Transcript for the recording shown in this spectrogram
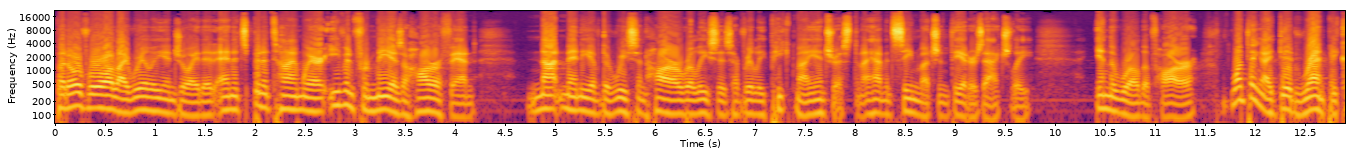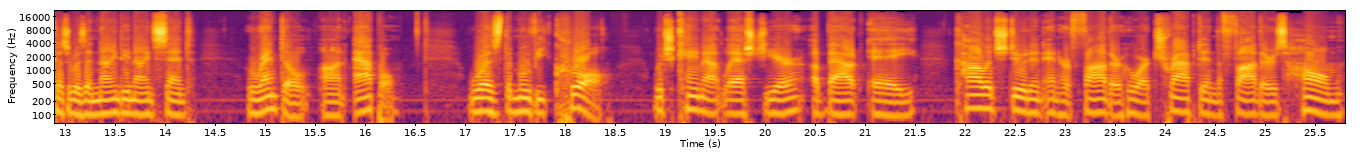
But overall, I really enjoyed it, and it's been a time where, even for me as a horror fan, not many of the recent horror releases have really piqued my interest, and I haven't seen much in theaters actually in the world of horror. One thing I did rent because it was a 99 cent rental on Apple was the movie Crawl which came out last year about a college student and her father who are trapped in the father's home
